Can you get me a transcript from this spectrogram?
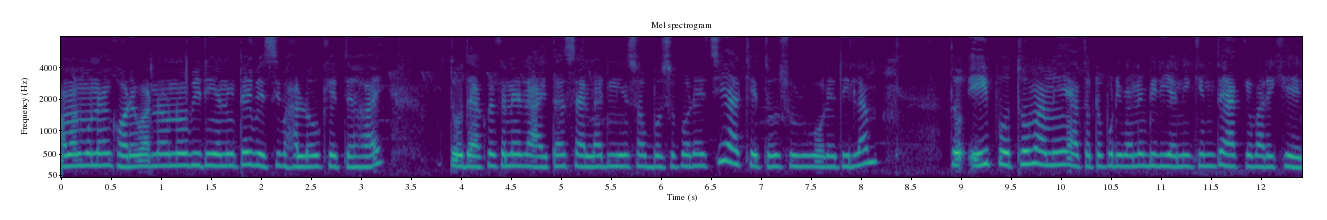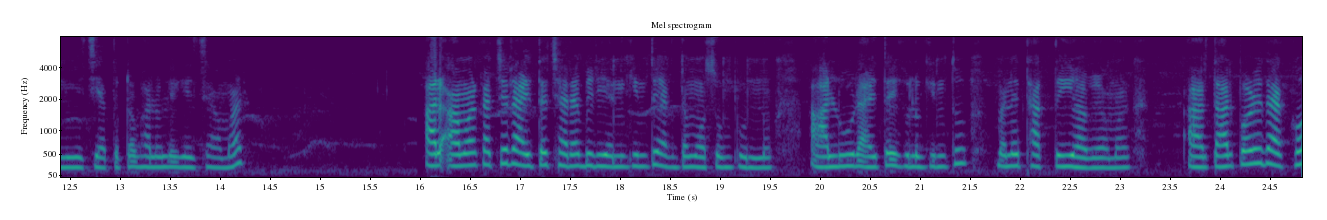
আমার মনে হয় ঘরে বানানোর বিরিয়ানিটাই বেশি ভালো খেতে হয়। তো দেখো, এখানে রায়তা স্যালাড নিয়ে সব বসে পড়েছি আর খেতেও শুরু করে দিলাম। তো এই প্রথম আমি এতটা পরিমাণে বিরিয়ানি কিন্তু একেবারে খেয়ে নিয়েছি, এতটা ভালো লেগেছে আমার। আর আমার কাছে রায়তা ছাড়া বিরিয়ানি কিন্তু একদম অসম্পূর্ণ। আলু, রায়তা এগুলো কিন্তু মানে থাকতেই হবে আমার। আর তারপরে দেখো,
